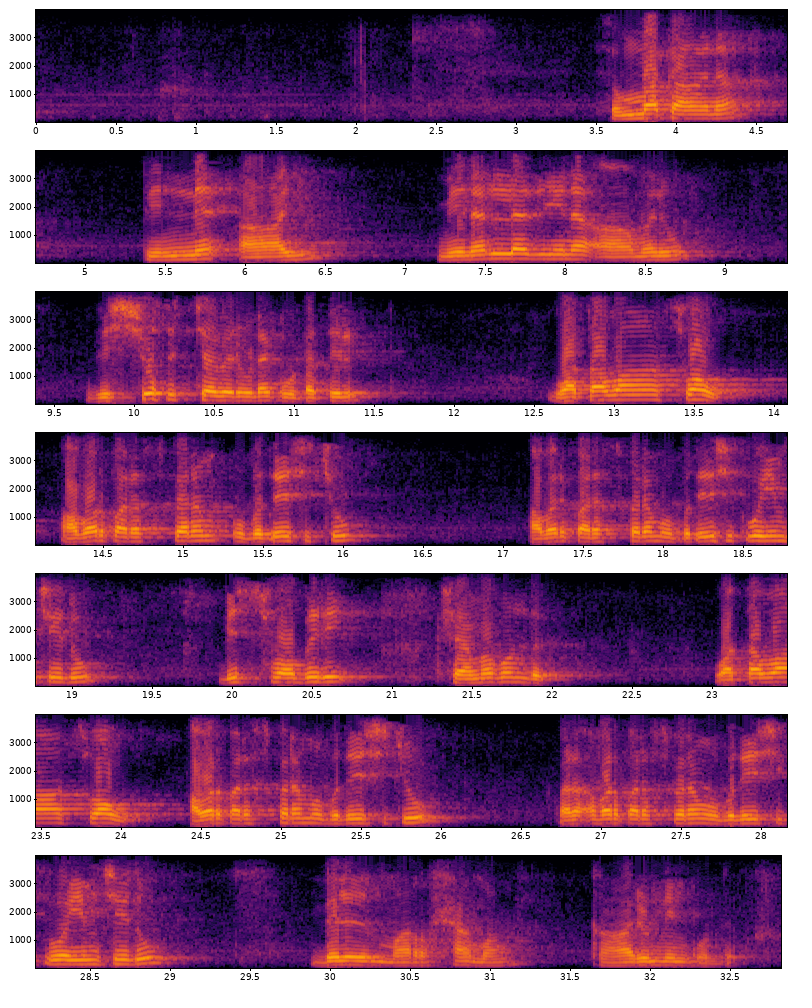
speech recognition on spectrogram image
സുമ്മകാന പിന്നെ ആയി മിനല്ലദീന ആമനു വിശ്വസിച്ചവരുടെ കൂട്ടത്തിൽ വതവാസ്വ. അവർ പരസ്പരം ഉപദേശിച്ചു. അവർ പരസ്പരം ഉപദേശിക്കുകയും ചെയ്തു. ബിസ്വബരി ക്ഷമ കൊണ്ട് വതവാസ്വൗ. അവർ പരസ്പരം ഉപദേശിച്ചു. അവർ പരസ്പരം ഉപദേശിക്കുകയും ചെയ്തു. ബിൽ മർഹമ കാരുണ്യം കൊണ്ട്.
